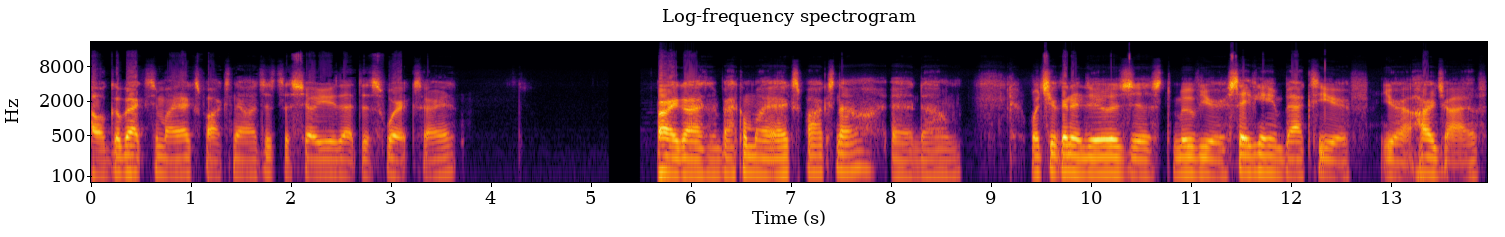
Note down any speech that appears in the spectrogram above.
I'll go back to my Xbox now just to show you that this works alright? Alright guys I'm back on my Xbox now and um, what you're gonna do is just move your save game back to your your hard drive.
